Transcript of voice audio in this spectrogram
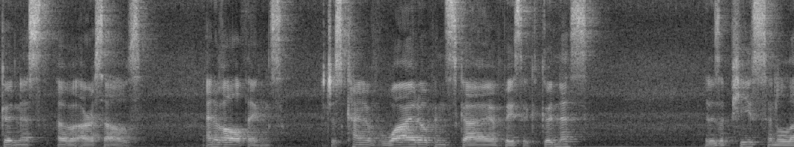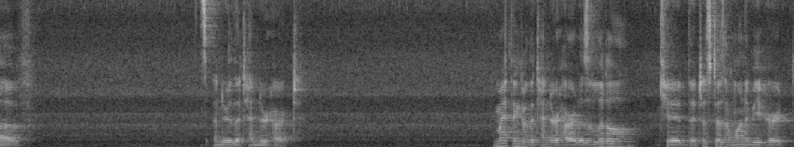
goodness of ourselves and of all things. It's just kind of wide open sky of basic goodness. It is a peace and a love. It's under the tender heart. You might think of the tender heart as a little kid that just doesn't want to be hurt,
